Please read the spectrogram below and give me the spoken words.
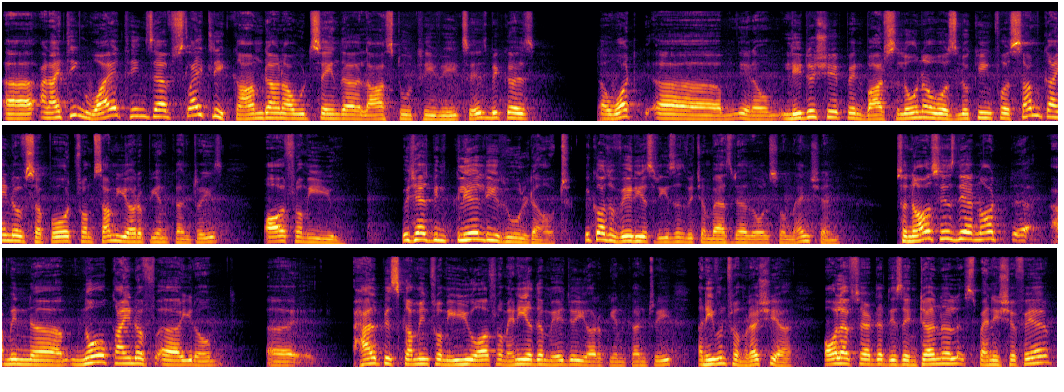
Uh, and I think why things have slightly calmed down, I would say, in the last two, three weeks is because uh, what, uh, you know, leadership in Barcelona was looking for some kind of support from some European countries or from EU which has been clearly ruled out because of various reasons which ambassador has also mentioned. So now since they are not, uh, I mean, uh, no kind of, uh, you know, help is coming from EU or from any other major European country and even from Russia, all have said that this internal Spanish affair,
